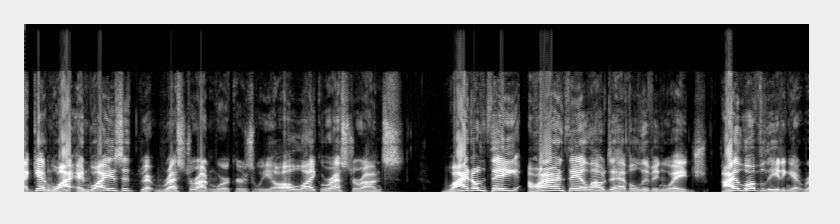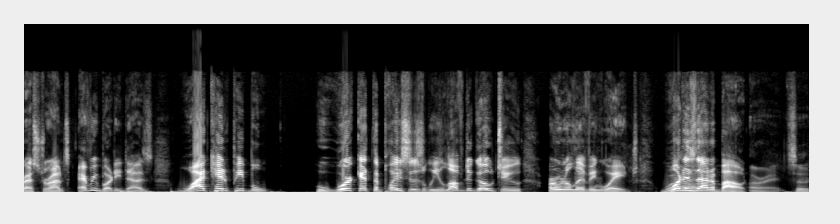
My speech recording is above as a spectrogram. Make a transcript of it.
Again, why and why is it that restaurant workers, we all like restaurants, why don't they why aren't they allowed to have a living wage? I love eating at restaurants, everybody does. Why can't people who work at the places we love to go to earn a living wage? what is Well, that about? All right, so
